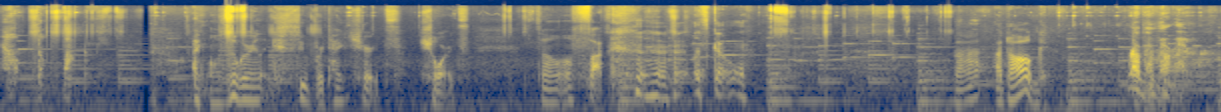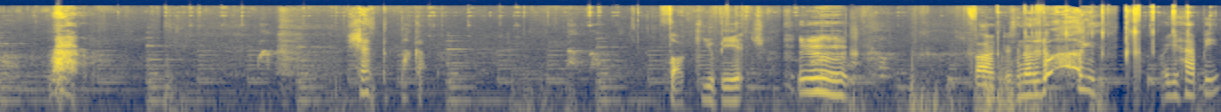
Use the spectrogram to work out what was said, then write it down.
help the fuck. I'm also wearing like super tight shirts, shorts. So oh, fuck. Let's go. That a dog. Shut the fuck up. Fuck you, bitch. Fuck, there's another dog. Are you happy?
